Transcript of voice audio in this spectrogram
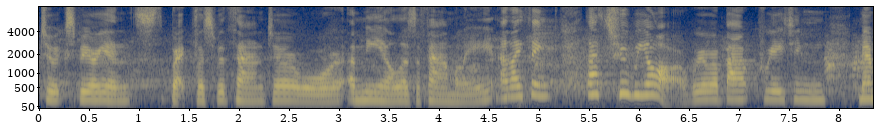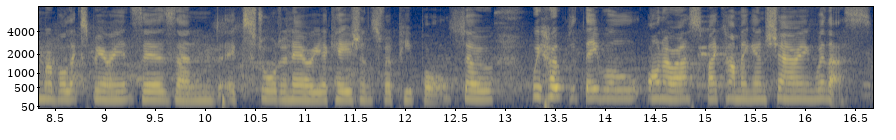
to experience breakfast with Santa or a meal as a family. And I think that's who we are. We're about creating memorable experiences and extraordinary occasions for people. So we hope that they will honor us by coming and sharing with us.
